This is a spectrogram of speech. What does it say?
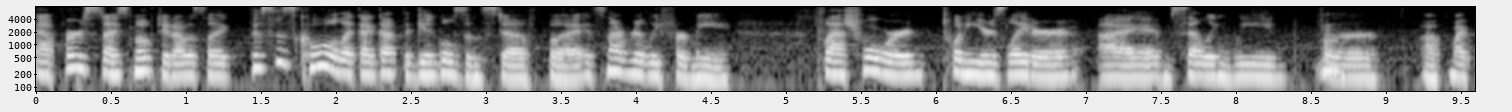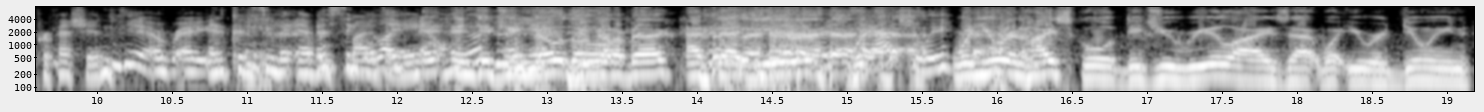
at first I smoked it. I was like, this is cool. Like I got the giggles and stuff, but it's not really for me. Flash forward 20 years later, I am selling weed for uh, my profession Yeah, right. and consume it every It's single day. And, and did you know though? got a bag? At that year, when, Actually. when you were in high school, did you realize that what you were doing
